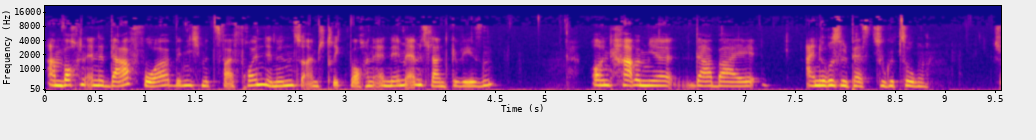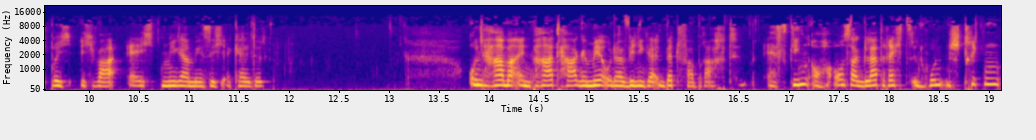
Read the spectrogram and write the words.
Am Wochenende davor bin ich mit zwei Freundinnen zu einem Strickwochenende im Emsland gewesen und habe mir dabei eine Rüsselpest zugezogen. Sprich, ich war echt megamäßig erkältet und habe ein paar Tage mehr oder weniger im Bett verbracht. Es ging auch außer glatt rechts in runden Stricken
